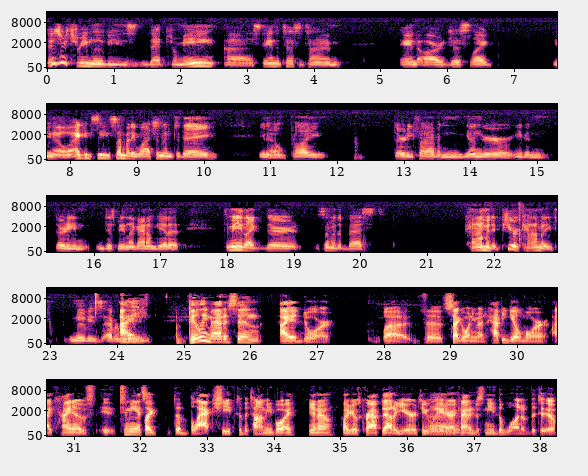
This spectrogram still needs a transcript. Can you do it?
those are three movies that for me uh, stand the test of time and are just like, you know, I could see somebody watching them today, you know, probably 35 and younger or even 30 and just being like, I don't get it. To me, like, they're some of the best comedy, pure comedy movies ever I. Billy Madison I adore. Uh, the second one you mentioned, Happy Gilmore, I kind of it, to me it's like the black sheep to the Tommy Boy. You know, like it was crapped out a year or two later. I Uh. kind of just need the one of the two,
